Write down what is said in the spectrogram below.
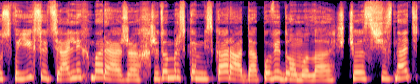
У своїх соціальних мережах Житомирська міська рада повідомила, що з 16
